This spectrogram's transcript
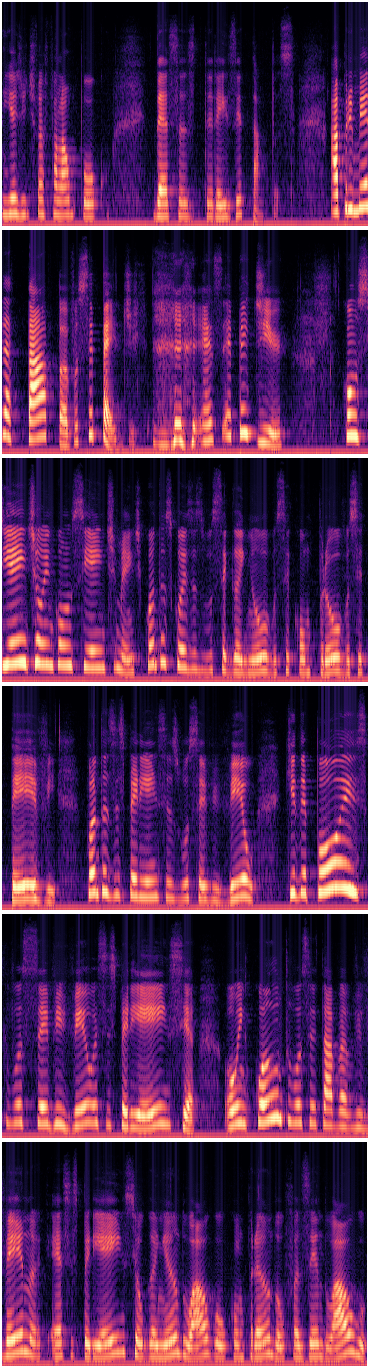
E a gente vai falar um pouco dessas três etapas. A primeira etapa você pede, é, é pedir, consciente ou inconscientemente. Quantas coisas você ganhou, você comprou, você teve, quantas experiências você viveu que depois que você viveu essa experiência, ou enquanto você estava vivendo essa experiência, ou ganhando algo, ou comprando, ou fazendo algo,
